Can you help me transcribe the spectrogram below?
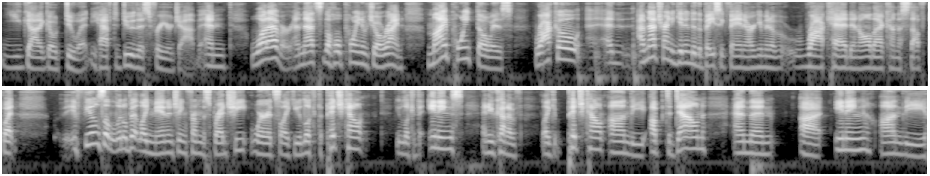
you got to go do it. You have to do this for your job." And whatever, and that's the whole point of Joe Ryan. My point though is Rocco, I'm not trying to get into the basic fan argument of Rockhead and all that kind of stuff, but it feels a little bit like managing from the spreadsheet where it's like you look at the pitch count, you look at the innings, and you kind of like pitch count on the up to down, and then uh, inning on the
